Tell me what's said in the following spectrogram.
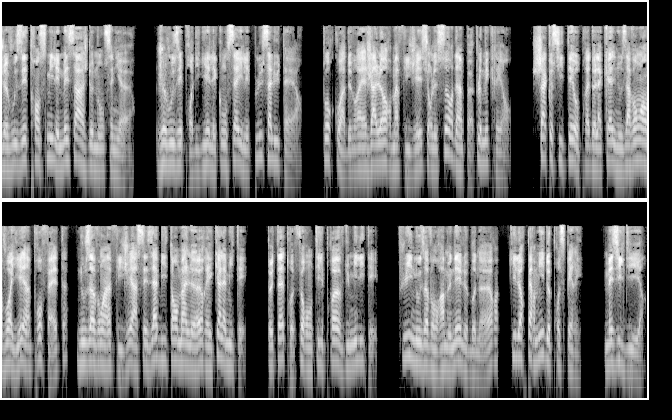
Je vous ai transmis les messages de mon Seigneur. Je vous ai prodigué les conseils les plus salutaires. Pourquoi devrais-je alors m'affliger sur le sort d'un peuple mécréant? Chaque cité auprès de laquelle nous avons envoyé un prophète, nous avons infligé à ses habitants malheur et calamité. Peut-être feront-ils preuve d'humilité. Puis nous avons ramené le bonheur, qui leur permit de prospérer. Mais ils dirent,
